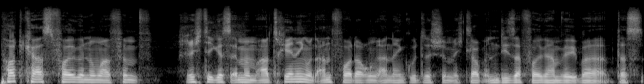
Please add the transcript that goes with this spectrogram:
Podcast Folge Nummer 5. Richtiges MMA-Training und Anforderungen an ein gutes Gym. Ich glaube, in dieser Folge haben wir über das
